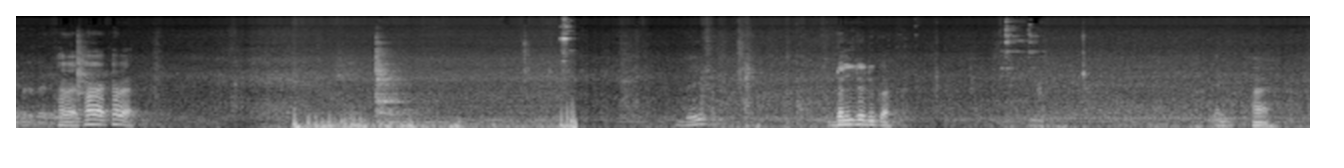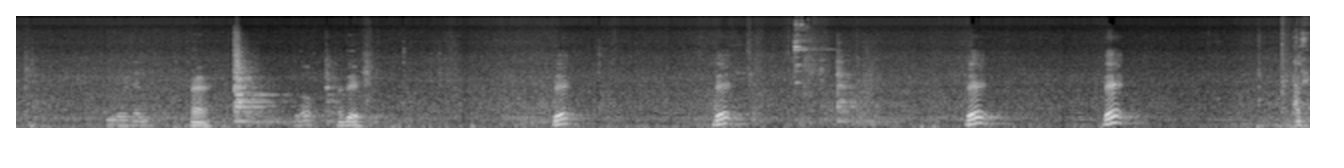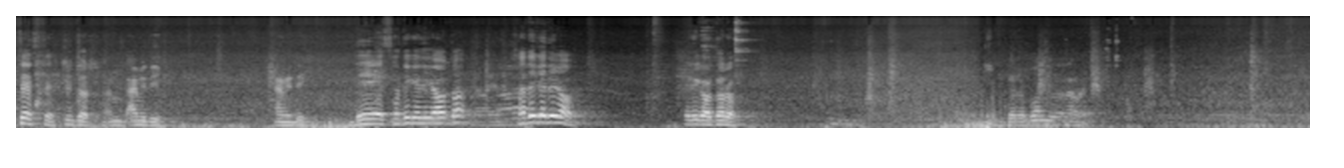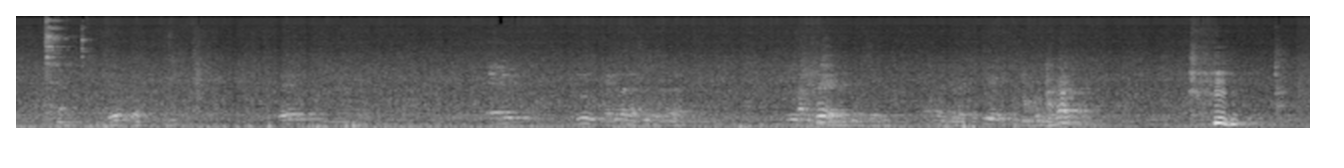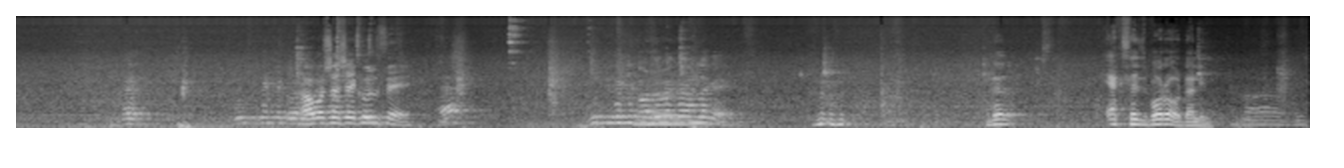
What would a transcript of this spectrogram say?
খারাপ খারাপ খারাপ দেখ ডলিটা ঢুকা হ্যাঁ। বুঝছেন হ্যাঁ। দেখো দে। দে। দে। দে। দে। আস্তে আস্তে তুই ধর আমি আমি দিই আমি দিই দে সাথীকে দিকে আও তো সাথীকে দিকে আও এদিকে আও ধরো ধরো বন্ধ না ভাই অবশেষে খুলছে। এক সাইজ বড় ডালি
